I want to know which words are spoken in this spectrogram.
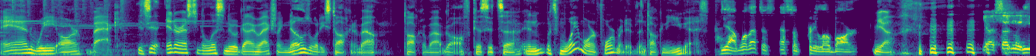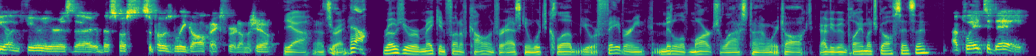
And we are back. It's interesting to listen to a guy who actually knows what he's talking about talk about golf because it's a and it's way more informative than talking to you guys. Yeah, well, that's a that's a pretty low bar. Yeah, Yeah, I suddenly feel inferior as the the supposed, supposedly golf expert on the show. yeah, that's right. Yeah. Rose, you were making fun of Colin for asking which club you were favoring middle of March last time we talked. Have you been playing much golf since then? I played today,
